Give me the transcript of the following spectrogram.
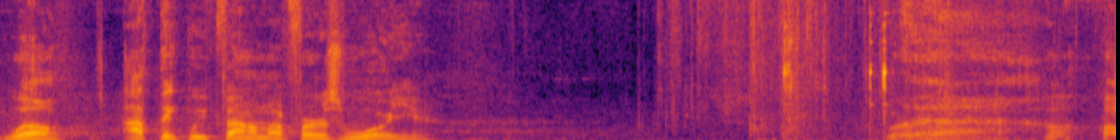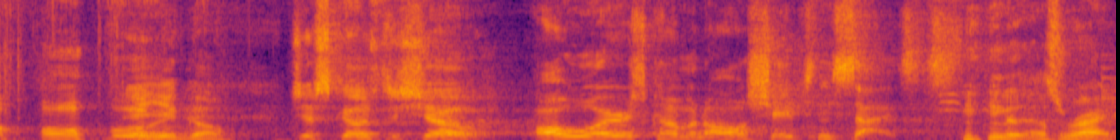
Well, I think we found our first warrior. Oh, boy. There you go. Just goes to show all warriors come in all shapes and sizes. That's right.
